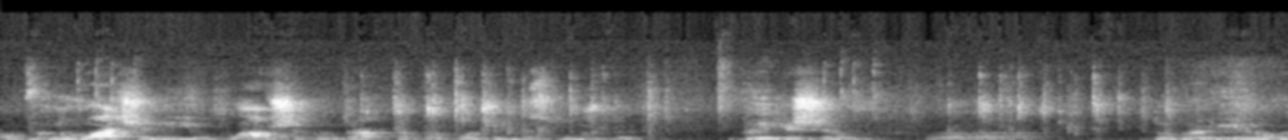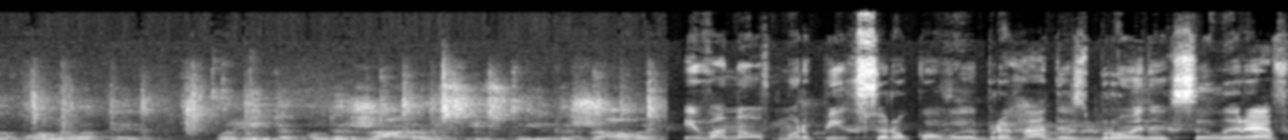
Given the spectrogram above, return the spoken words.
Обвинувачений, уклавши контракт на проходження служби, вирішив е, добровільно виконувати політику держави, Російської держави Іванов морпіг 40-ї бригади збройних сил РФ.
